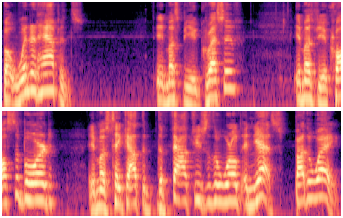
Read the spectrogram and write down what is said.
But when it happens, it must be aggressive. It must be across the board. It must take out the, the Fauci's of the world. And yes, by the way,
